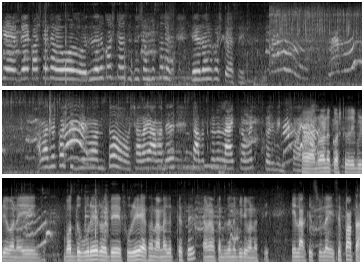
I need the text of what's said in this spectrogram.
যে যে আমাদের কষ্ট জীবন তো সবাই আমাদের সাপোর্ট করে লাইক কমেন্ট করবেন সবাই। হ্যাঁ আমরা অনেক কষ্ট করে ভিডিও বানাই। বদ্ধপুরে রোদে ফুরে এখন রান্না করতেছে আমি আপনাদের জন্য ভিডিও বানাচ্ছি। এই কিছু লাগিয়েছে পাতা।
